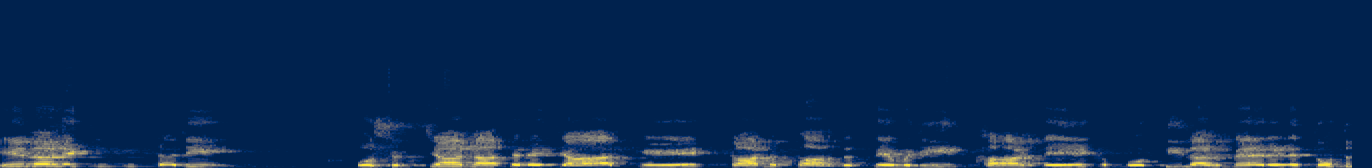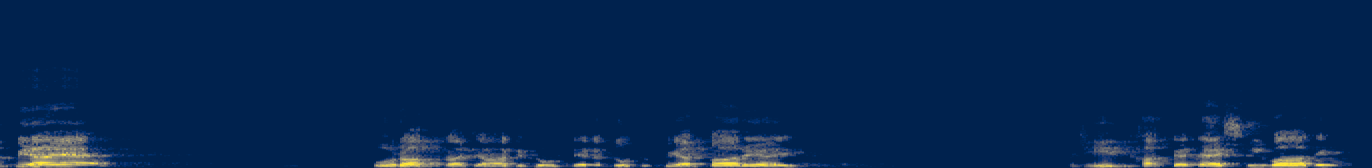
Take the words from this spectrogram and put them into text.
ਇਹਨਾਂ ਨੇ ਕੀ ਕੀਤਾ ਜੀ? ਉਹ ਸੱਚਾ ਨੰਦ ਨੇ ਜਾ ਕੇ ਕੰਨ ਭਰ ਦਿੱਤੇ, ਵਜ਼ੀਰ ਖਾਨ ਦੇ ਇੱਕ ਮੋਤੀ ਲਾਲ ਮਹਿਰੇ ਨੇ ਦੁੱਧ ਪਿਆਇਆ ਉਹ ਰਾਤਾਂ ਜਾ ਕੇ ਦੋ ਤਿੰਨ ਦੁੱਧ ਪਿਆਤਾ ਰਿਹਾ ਏ। ਵਜ਼ੀਰ ਖਾਨ ਕਹਿੰਦਾ, ਐਸੀ ਬਾਤ ਹੈ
